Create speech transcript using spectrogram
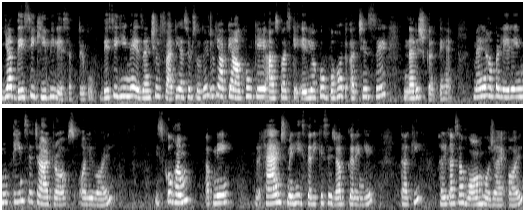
या देसी घी भी ले सकते हो। देसी घी में एजेंशियल फैटी एसिड्स होते हैं जो कि आपके आँखों के आसपास के एरिया को बहुत अच्छे से नरिश करते हैं। मैं यहाँ पर ले रही हूँ तीन से चार ड्रॉप्स ऑलिव ऑयल इसको हम अपने हैंड्स में ही इस तरीके से रब करेंगे ताकि हल्का सा वार्म हो जाए ऑयल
